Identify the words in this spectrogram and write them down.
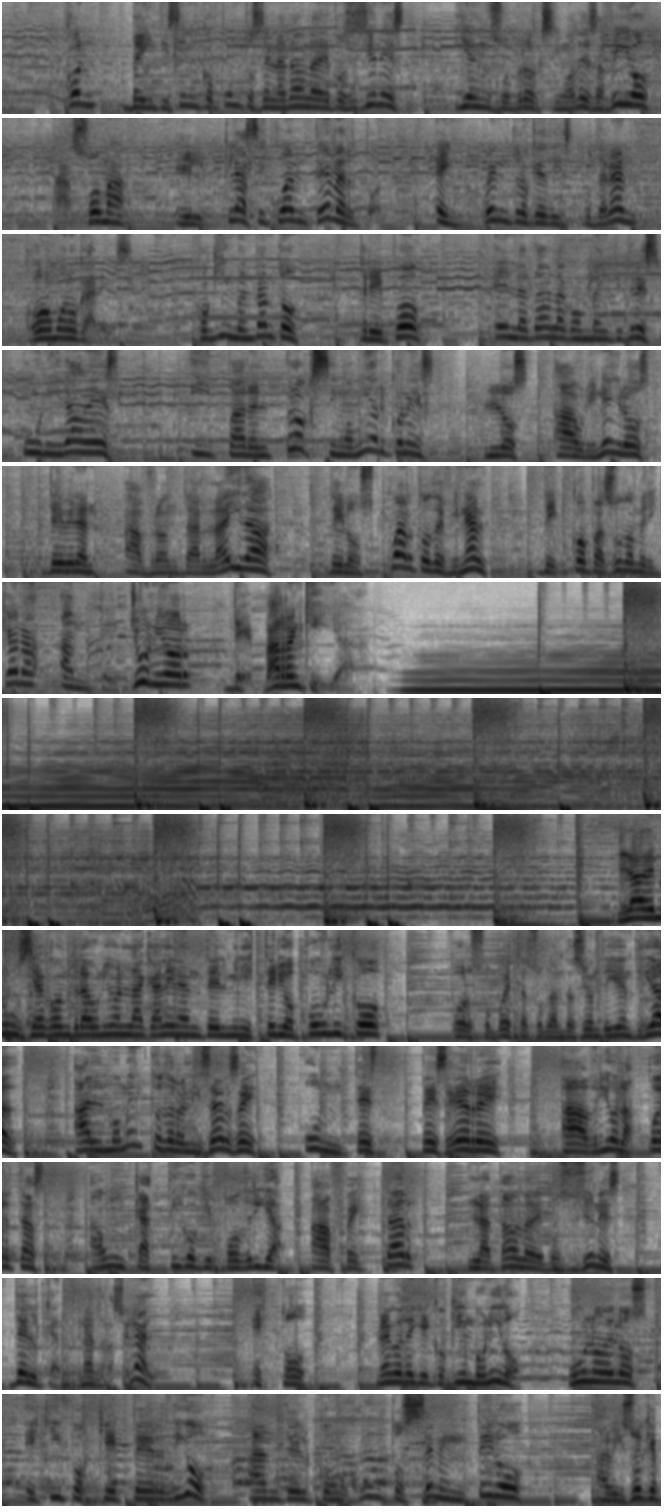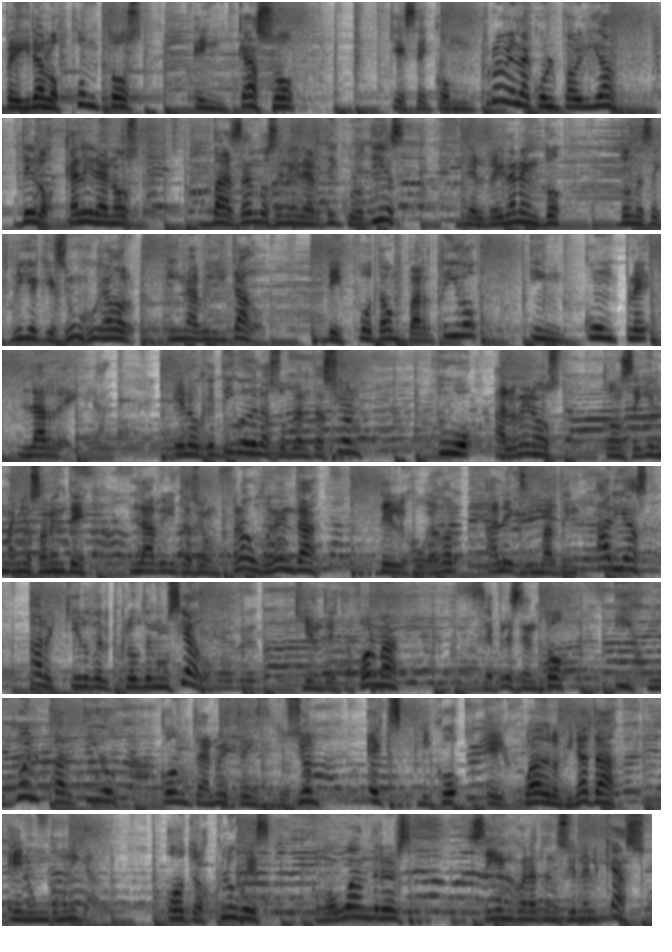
con 25 puntos en la tabla de posiciones y en su próximo desafío asoma el clásico ante Everton, encuentro que disputarán como locales. Coquimbo, en tanto, trepó en la tabla con 23 unidades y para el próximo miércoles los aurinegros deberán afrontar la ida de los cuartos de final de Copa Sudamericana ante Junior de Barranquilla. La denuncia contra Unión La Calera ante el Ministerio Público por supuesta suplantación de identidad. Al momento de realizarse un test PCR, abrió las puertas a un castigo que podría afectar la tabla de posiciones del Campeonato Nacional. Esto luego de que Coquimbo Unido, uno de los equipos que perdió ante el conjunto cementero, avisó que pedirá los puntos en caso que se compruebe la culpabilidad de los caleranos basándose en el artículo 10 del reglamento, donde se explica que si un jugador inhabilitado disputa un partido, incumple la regla. El objetivo de la suplantación tuvo al menos conseguir mañosamente la habilitación fraudulenta del jugador Alexis Martín Arias, arquero del club denunciado, quien de esta forma se presentó y jugó el partido contra nuestra institución explicó el cuadro pirata en un comunicado. Otros clubes, como Wanderers, siguen con atención el caso,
